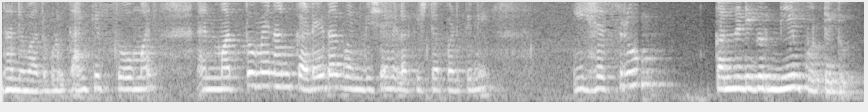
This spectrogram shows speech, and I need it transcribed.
ಧನ್ಯವಾದಗಳು. Thank you so much and ಮತ್ತೊಮ್ಮೆ ನಾನು ಕಡೆಯದಾಗ ಒಂದು ವಿಷಯ ಹೇಳೋಕ್ಕೆ ಇಷ್ಟಪಡ್ತೀನಿ. ಈ ಹೆಸರು ಕನ್ನಡಿಗರು ನೀವು ಕೊಟ್ಟಿದ್ದು.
